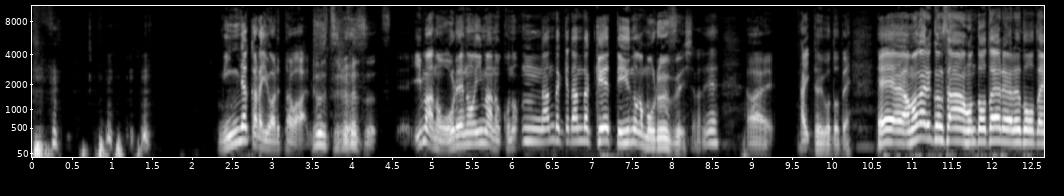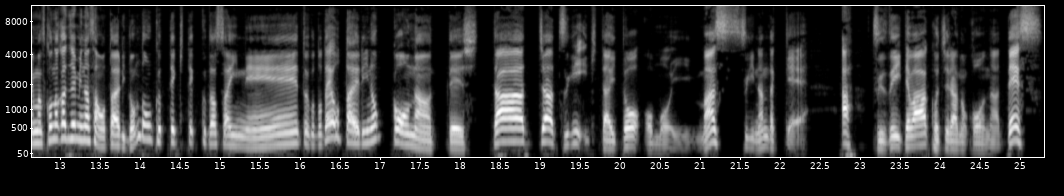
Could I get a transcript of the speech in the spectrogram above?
みんなから言われたわ。ルーズ、ルーズ。今の俺の今のこの、うん、なんだっけなんだっけっていうのがもうルーズでしたかね。はい。はい、ということで。えー、甘がりくんさん、本当お便りありがとうございます。こんな感じで皆さんお便りどんどん送ってきてくださいね。ということで、お便りのコーナーでした。じゃあ次行きたいと思います。次なんだっけ？あ、続いてはこちらのコーナーです。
